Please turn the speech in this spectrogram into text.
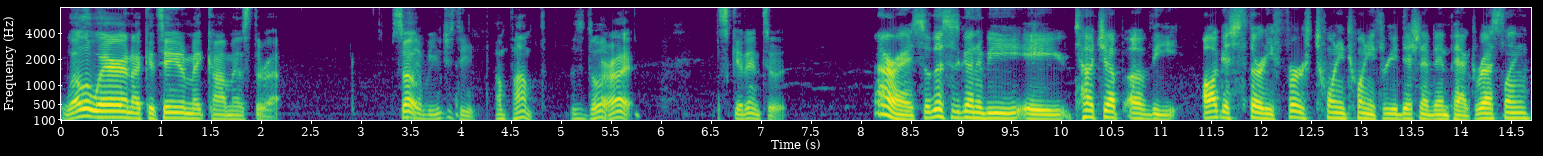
well aware and I continue to make comments throughout. So It'll be interesting. I'm pumped. Let's do it. all right. Let's get into it. All right, so this is going to be a touch up of the August 31st, 2023 edition of Impact Wrestling.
